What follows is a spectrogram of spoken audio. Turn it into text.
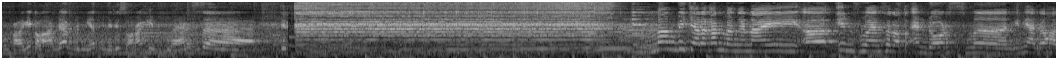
apalagi kalau Anda berniat menjadi seorang influencer. Jadi Membicarakan mengenai uh, influencer atau endorsement, ini adalah hal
